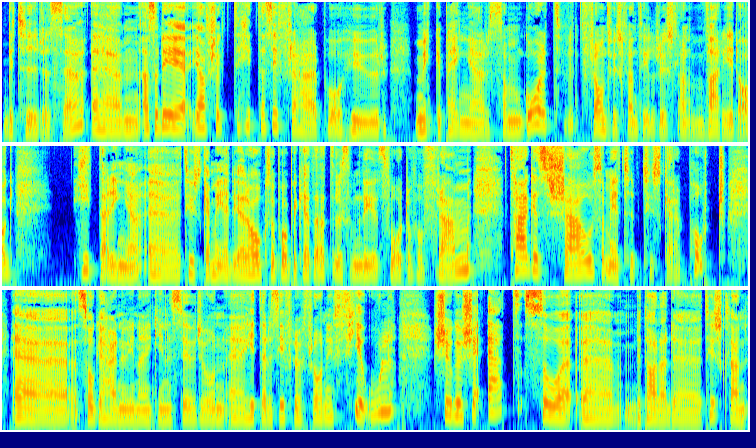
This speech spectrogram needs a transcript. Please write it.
betydelse. Ehm, alltså det, jag har försökt hitta siffror här på hur mycket pengar som går från Tyskland till Ryssland varje dag hittar inga. Eh, tyska medier har också påpekat att liksom, det är svårt att få fram. Tagesschau som är typ tyska Rapport eh, såg jag här nu innan jag gick in i studion, eh, hittade siffror från i fjol. 2021 så eh, betalade Tyskland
